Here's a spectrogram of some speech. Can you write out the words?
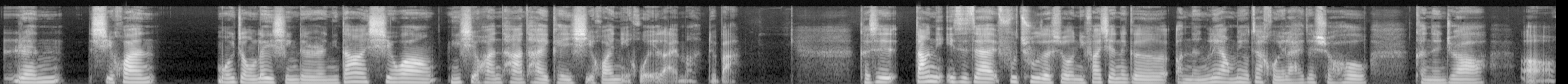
人喜欢某一种类型的人，你当然希望你喜欢他，他也可以喜欢你回来嘛，对吧？可是当你一直在付出的时候，你发现那个呃能量没有再回来的时候，可能就要呃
